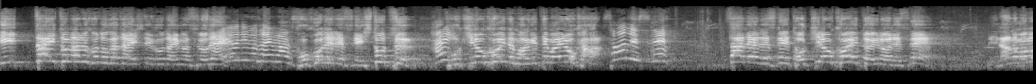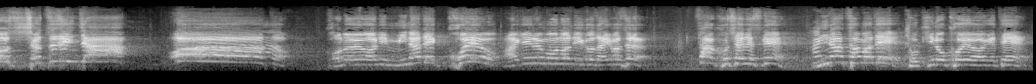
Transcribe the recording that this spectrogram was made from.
一体となることが大事でございますのでさようにございます。ここでですね一つ、い。時の声でも上げてまいろうか。そうですね。さあではですね時の声というのはですね皆の者出陣じゃ。おーっとこのように皆で声を上げるものにございます。さあこちらですね、はい。皆様で時の声を上げて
